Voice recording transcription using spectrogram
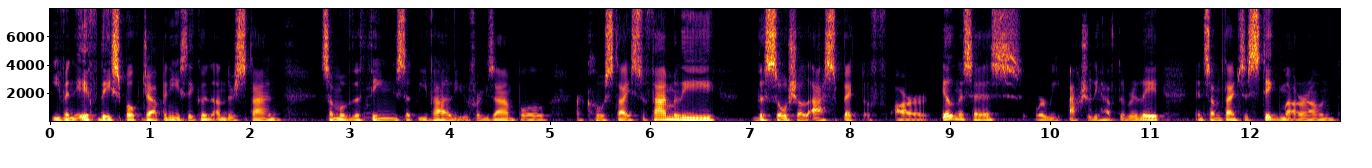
even if they spoke Japanese, they couldn't understand some of the things that we value. For example, our close ties to family, the social aspect of our illnesses, where we actually have to relate, and sometimes the stigma around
